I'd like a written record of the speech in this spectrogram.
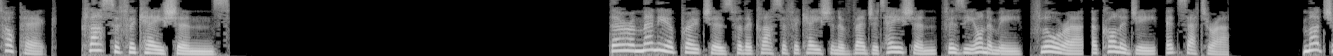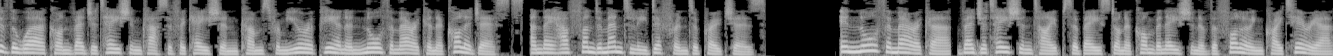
Topic: Classifications. There are many approaches for the classification of vegetation physiognomy, flora, ecology, etc. Much of the work on vegetation classification comes from European and North American ecologists, and they have fundamentally different approaches. In North America, vegetation types are based on a combination of the following criteria,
